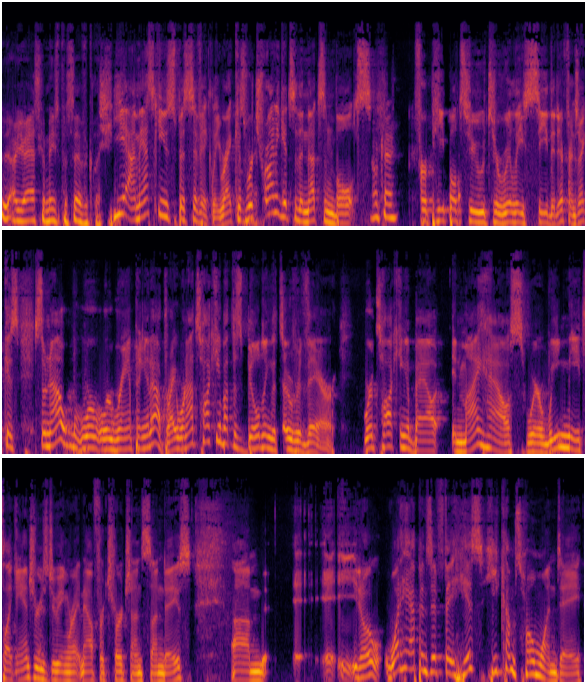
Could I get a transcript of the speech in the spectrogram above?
are you asking me specifically? Yeah, I'm asking you specifically, right? Because we're trying to get to the nuts and bolts. Okay. For people to to really see the difference, right? Because so now we're we're ramping it up, right? We're not talking about this building that's over there. We're talking about in my house where we meet, like Andrew's doing right now for church on Sundays. Um, you know what happens if they his he comes home one day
